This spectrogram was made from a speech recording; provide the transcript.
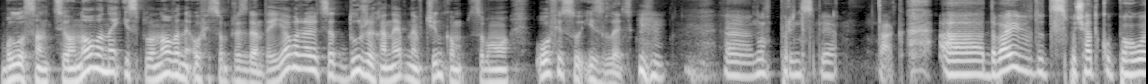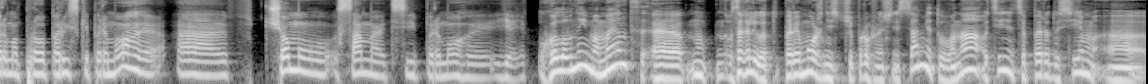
було санкціоноване і сплановане офісом президента. І я вважаю це дуже ганебним вчинком самого офісу і Зеленського. Е, ну, в принципі. Так, а давай тут спочатку поговоримо про паризькі перемоги. А в чому саме ці перемоги є? Головний момент, е, ну взагалі, от переможність чи програшність саміту, вона оцінюється передусім е,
